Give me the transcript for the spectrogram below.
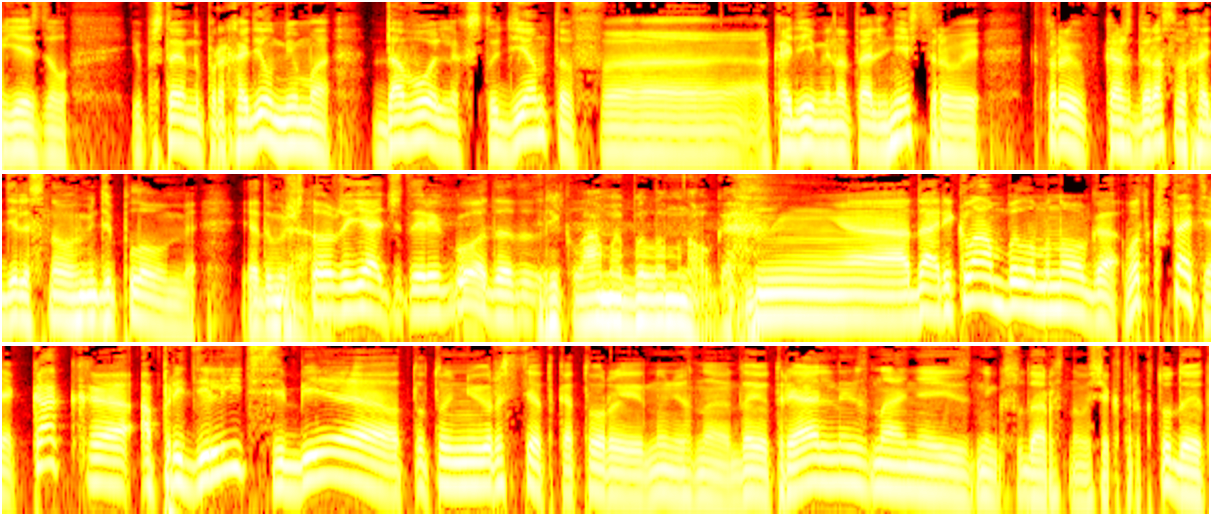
ездил, и постоянно проходил мимо довольных студентов э, Академии Натальи Нестеровой, которые каждый раз выходили с новыми дипломами. Я думаю, да. что же я, 4 года... Рекламы было много. Э, да, реклам было много. Вот, кстати, как э, определить себе тот университет, который, ну, не знаю, дает реальные знания из негосударственного сектора, кто дает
